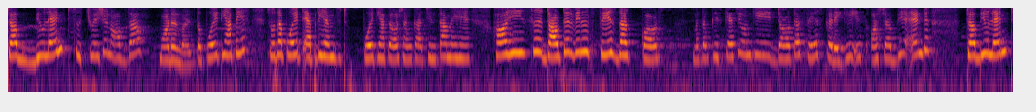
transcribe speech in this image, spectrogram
turbulent situation of the modern world तो पोएट यहाँ पे so the poet apprehends poet यहाँ पे और शंका, चिंता में है। How his daughter will face the coarse मतलब कि कैसे उनकी डॉटर फेस करेगी इस असभ्य एंड टर्ब्यूलेंट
